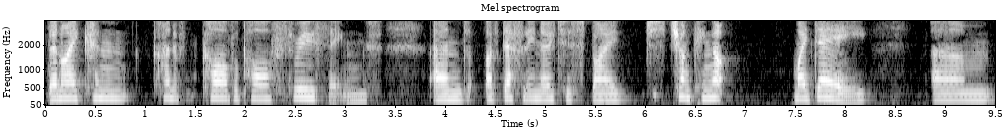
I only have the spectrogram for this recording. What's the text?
then I can kind of carve a path through things. And I've definitely noticed by just chunking up my day, um,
